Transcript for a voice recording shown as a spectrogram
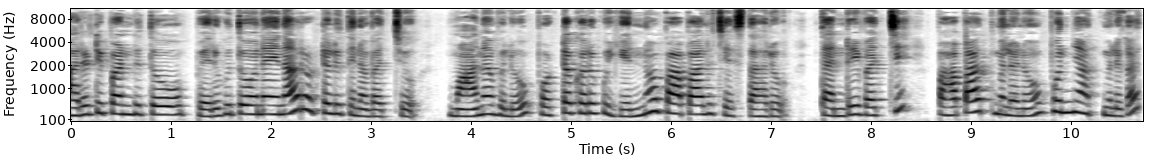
అరటిపండుతో పెరుగుతోనైనా రొట్టెలు తినవచ్చు. మానవులు పొట్ట కొరకు ఎన్నో పాపాలు చేస్తారు. తండ్రి వచ్చి పాపాత్ములను పుణ్యాత్ములుగా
